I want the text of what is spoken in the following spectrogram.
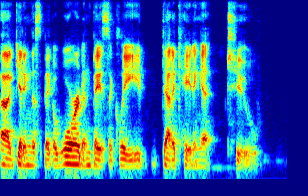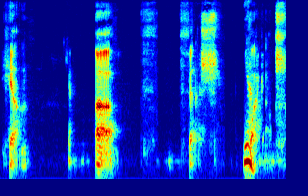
uh, getting this big award and basically dedicating it to him. Yeah. Uh, finish. Yeah. Blackout.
